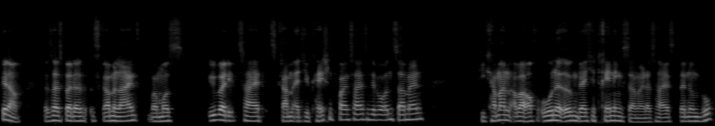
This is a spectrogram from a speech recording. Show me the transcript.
Genau. Das heißt, bei der Scrum Alliance, man muss über die Zeit Scrum Education Points heißen sie bei uns sammeln. Die kann man aber auch ohne irgendwelche Trainings sammeln. Das heißt, wenn du ein Buch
